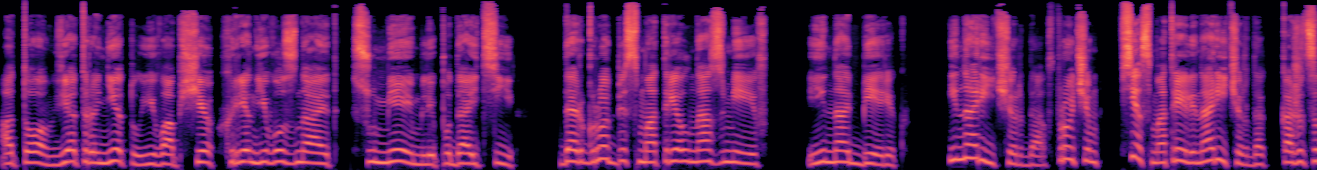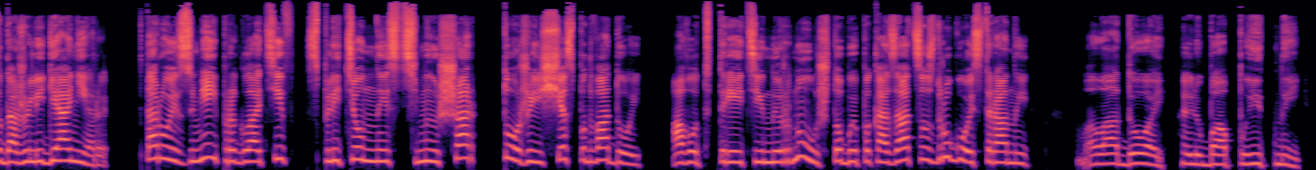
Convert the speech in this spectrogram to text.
а то ветра нету и вообще хрен его знает, сумеем ли подойти». Дэр Гробби смотрел на змеев и на берег, и на Ричарда. Впрочем, все смотрели на Ричарда, кажется, даже легионеры. Второй змей, проглотив сплетенный из тьмы шар, тоже исчез под водой. А вот третий нырнул, чтобы показаться с другой стороны. «Молодой, любопытный», —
